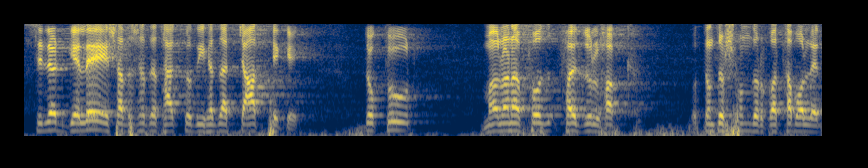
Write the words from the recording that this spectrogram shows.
সিলেট গেলে সাথে সাথে থাকতো দুই চার থেকে। ডক্টর ফজ- ফয়জুল হক অত্যন্ত সুন্দর কথা বলেন।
